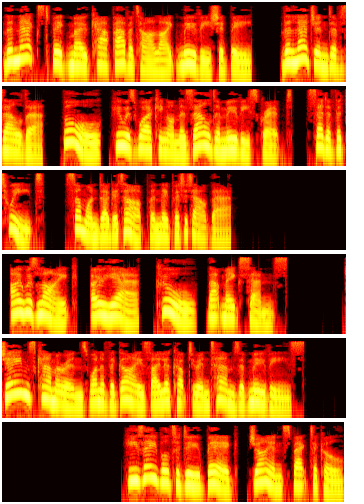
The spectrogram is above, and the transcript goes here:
The next big mocap Avatar-like movie should be The Legend of Zelda. Ball, who was working on the Zelda movie script, said of the tweet, someone dug it up and they put it out there. I was like, oh yeah, cool, that makes sense. James Cameron's one of the guys I look up to in terms of movies. He's able to do big, giant spectacle,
